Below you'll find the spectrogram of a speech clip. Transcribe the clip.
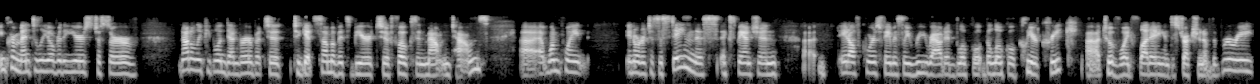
incrementally over the years to serve not only people in Denver, but to, to get some of its beer to folks in mountain towns. Uh, at one point, in order to sustain this expansion, uh, Adolf Coors famously rerouted local, the local Clear Creek uh, to avoid flooding and destruction of the brewery.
